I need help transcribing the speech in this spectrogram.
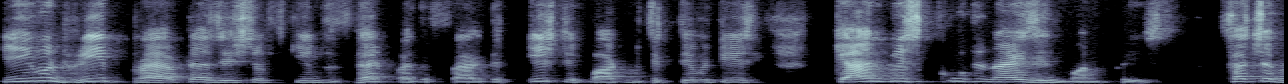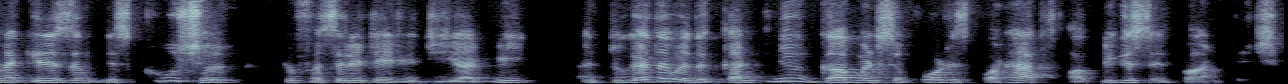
Even reprioritization of schemes is helped by the fact that each department's activities can be scrutinized in one place. Such a mechanism is crucial to facilitating GRB and together with the continued government support is perhaps our biggest advantage.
